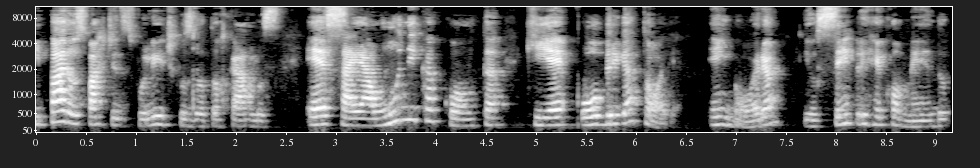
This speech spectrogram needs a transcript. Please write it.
E para os partidos políticos, doutor Carlos, essa é a única conta que é obrigatória. Embora eu sempre recomendo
